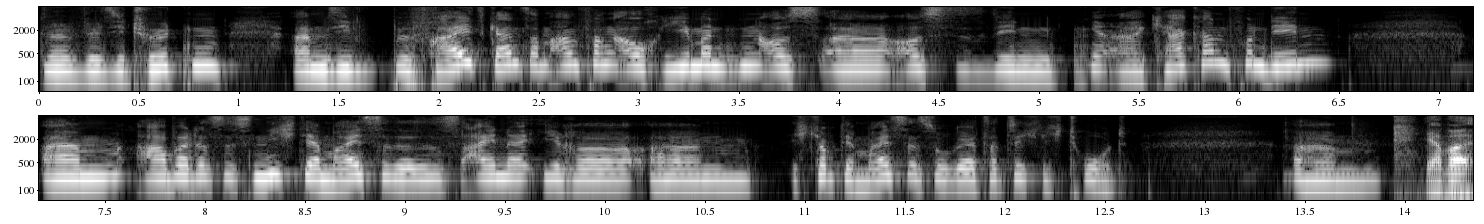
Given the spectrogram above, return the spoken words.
will sie töten. Ähm, sie befreit ganz am Anfang auch jemanden aus, äh, aus den äh, Kerkern von denen. Ähm, aber das ist nicht der Meister, das ist einer ihrer, ähm, ich glaube, der Meister ist sogar tatsächlich tot. Ähm, Ja, aber,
